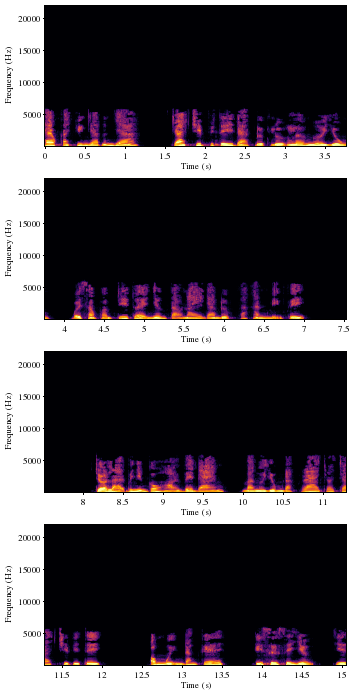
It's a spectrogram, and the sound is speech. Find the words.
Theo các chuyên gia đánh giá, chat GPT đạt được lượng lớn người dùng bởi sản phẩm trí tuệ nhân tạo này đang được phát hành miễn phí. Trở lại với những câu hỏi về đảng mà người dùng đặt ra cho chat GPT, ông Nguyễn Đăng Kế, kỹ sư xây dựng, chia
